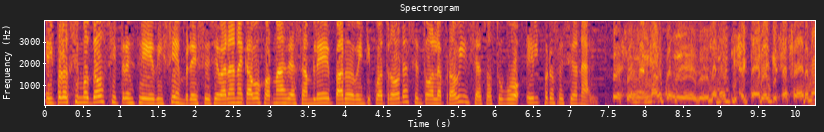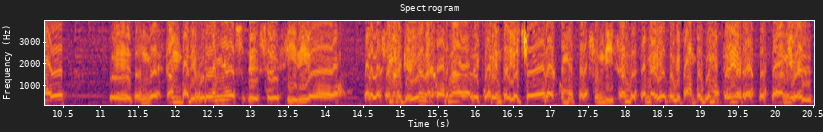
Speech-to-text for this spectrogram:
El próximo 2 y 3 de diciembre se llevarán a cabo jornadas de asamblea y paro de 24 horas en toda la provincia, sostuvo el profesional. Pues en el marco de, la multisectorial que se ha formado, eh, donde están varios gremios, eh, se decidió para la semana que viene una jornada de 48 horas, como profundizando esta medida, porque tampoco hemos tenido respuesta a nivel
